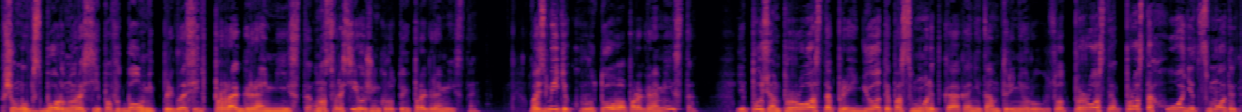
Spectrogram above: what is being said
почему в сборную России по футболу не пригласить программиста? У нас в России очень крутые программисты. Возьмите крутого программиста, и пусть он просто придет и посмотрит, как они там тренируются. Вот просто, просто ходит, смотрит,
